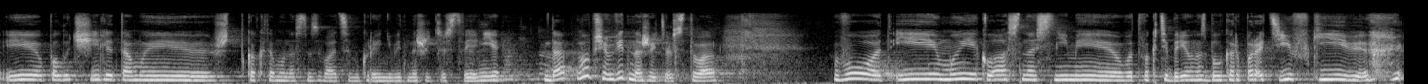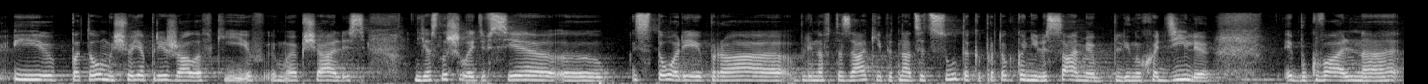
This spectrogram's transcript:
и получили там и, как там у нас называется в Украине, вид на жительство, я не... Да? В общем, вид на жительство. Вот, и мы классно с ними, вот в октябре у нас был корпоратив в Киеве, и потом еще я приезжала в Киев, и мы общались. Я слышала эти все э, истории про, блин, автозаки 15 суток, и про то, как они лесами, блин, уходили, и буквально.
